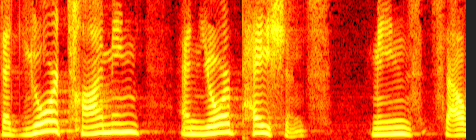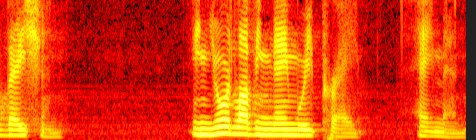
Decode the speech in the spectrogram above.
that your timing and your patience means salvation. In your loving name we pray. Amen.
